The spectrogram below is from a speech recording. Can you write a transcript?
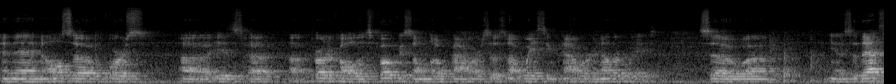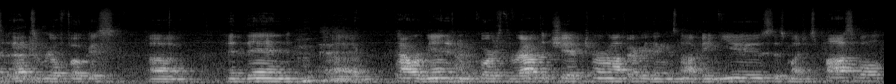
and then also, of course, uh, is a, a, protocol that's focused on low power, so it's not wasting power in other ways. So, uh, you know, so that's that's a real focus. Um, and then um, power management, of course, throughout the chip, turn off everything that's not being used as much as possible,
